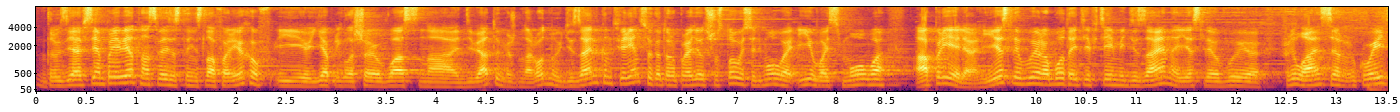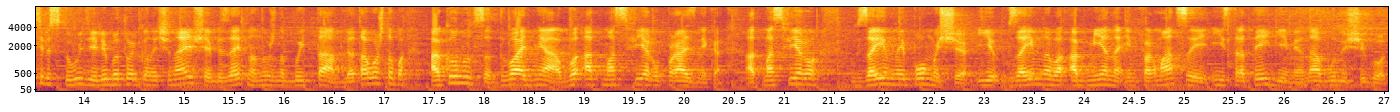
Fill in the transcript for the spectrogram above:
Друзья, всем привет! На связи Станислав Орехов, и я приглашаю вас на девятую международную дизайн-конференцию, которая пройдет 6, 7 и 8 апреля. Если вы работаете в теме дизайна, если вы фрилансер, руководитель студии, либо только начинающий, обязательно нужно быть там, для того, чтобы окунуться два дня в атмосферу праздника, атмосферу взаимной помощи и взаимного обмена информацией и стратегиями на будущий год.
